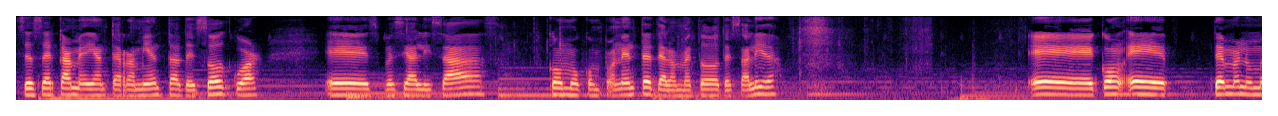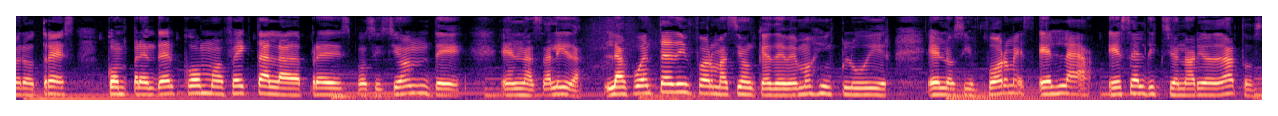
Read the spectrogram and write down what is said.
se acerca mediante herramientas de software eh, especializadas como componentes de los métodos de salida. Eh, con, eh, tema número 3 comprender cómo afecta la predisposición de en la salida. La fuente de información que debemos incluir en los informes es la es el diccionario de datos.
